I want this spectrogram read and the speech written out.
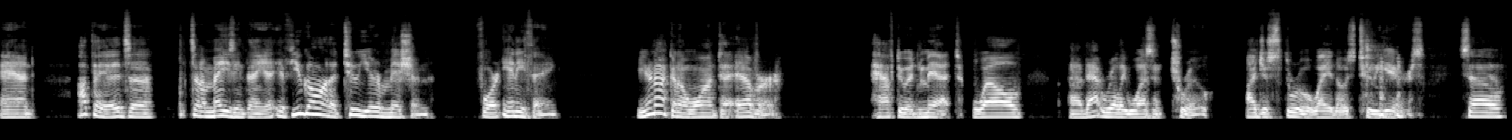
And I'll tell you, it's a it's an amazing thing. If you go on a two year mission for anything, you're not going to want to ever have to admit, well, uh, that really wasn't true. I just threw away those two years. so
